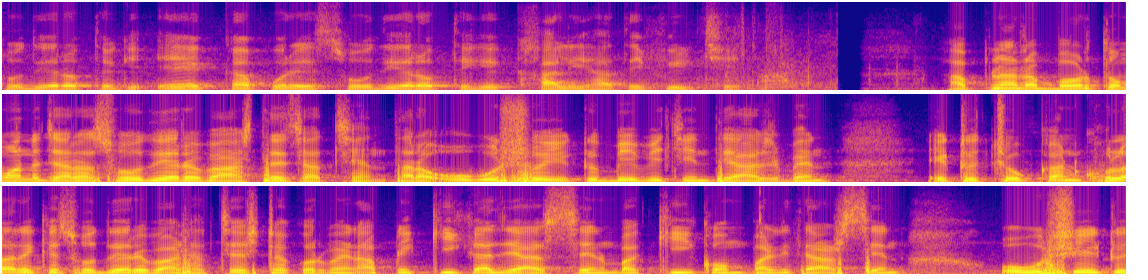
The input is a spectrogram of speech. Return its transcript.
সৌদি আরব থেকে এক কাপড়ে সৌদি আরব থেকে খালি হাতে ফিরছে। আপনারা বর্তমানে যারা সৌদি আরবে আসতে চাচ্ছেন, তারা অবশ্যই একটু ভেবে চিনতে আসবেন। একটু চোখ কান খোলা রেখে সৌদি আরবে আসার চেষ্টা করবেন। আপনি কি কাজে আসছেন বা কি কোম্পানিতে আসছেন, অবশ্যই একটু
